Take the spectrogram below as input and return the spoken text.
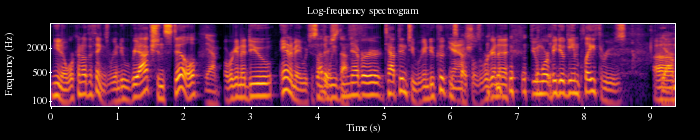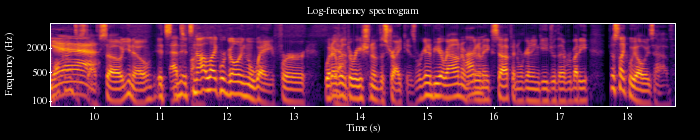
you know, work on other things. We're gonna do reaction still, Yeah. but we're gonna do anime, which is something Other we've stuff. never tapped into. We're gonna do cooking Yeah. specials. We're gonna do more video game playthroughs, um, all kinds of stuff. So you know, it's That's it's fun. not like we're going away for whatever Yeah. the duration of the strike is. We're gonna be around and we're gonna make stuff and we're gonna engage with everybody just like we always have.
